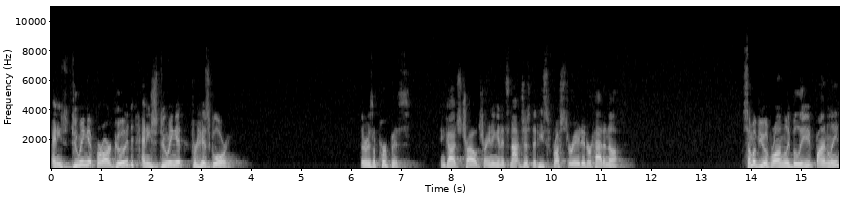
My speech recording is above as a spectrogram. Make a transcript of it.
and He's doing it for our good, and He's doing it for His glory. There is a purpose in God's child training, and it's not just that He's frustrated or had enough. Some of you have wrongly believed, finally,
